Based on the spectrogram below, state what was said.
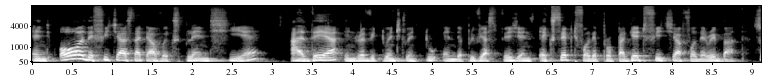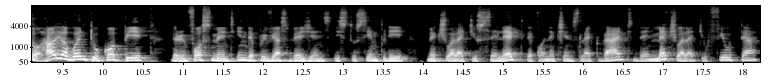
and all the features that I've explained here are there in Revit 2022 and the previous versions except for the propagate feature for the rebar. So how you are going to copy the reinforcement in the previous versions is to simply make sure that you select the connections like that, then make sure that you filter,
